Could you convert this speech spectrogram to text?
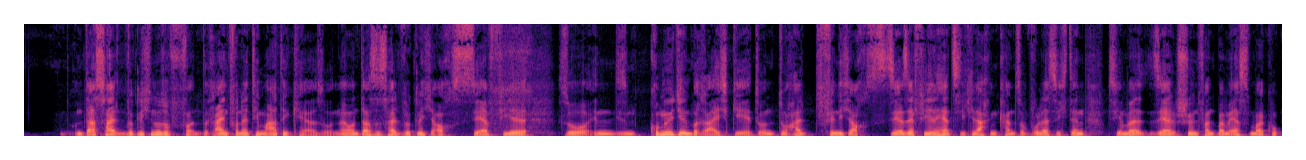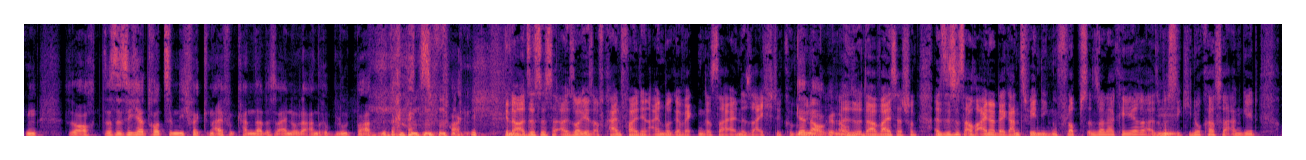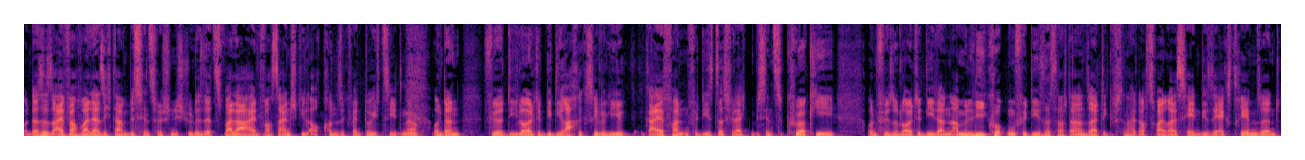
und das halt wirklich nur so von, rein von der Thematik her so, ne? Und das ist halt wirklich auch sehr viel so in diesen Komödienbereich geht und du halt, finde ich, auch sehr, sehr viel herzlich lachen kannst, obwohl er sich denn, was ich immer sehr schön fand beim ersten Mal gucken, so auch, dass er sich ja trotzdem nicht verkneifen kann, da das eine oder andere Blutbad mit reinzupacken. genau, also es ist, soll jetzt auf keinen Fall den Eindruck erwecken, dass er eine seichte Komödie. Genau, genau. Also da weiß er schon. Also es ist auch einer der ganz wenigen Flops in seiner Karriere, also was mhm. die Kinokasse angeht. Und das ist einfach, weil er sich da ein bisschen zwischen die Stühle setzt, weil er einfach seinen Stil auch konsequent durchzieht. Ja. Und dann für die Leute, die die Rache-Trilogie geil fanden, für die ist das vielleicht ein bisschen zu quirky. Und für so Leute, die dann Amelie gucken, für die ist das auf der anderen Seite, gibt es dann halt auch zwei, drei Szenen, die sehr extrem sind.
